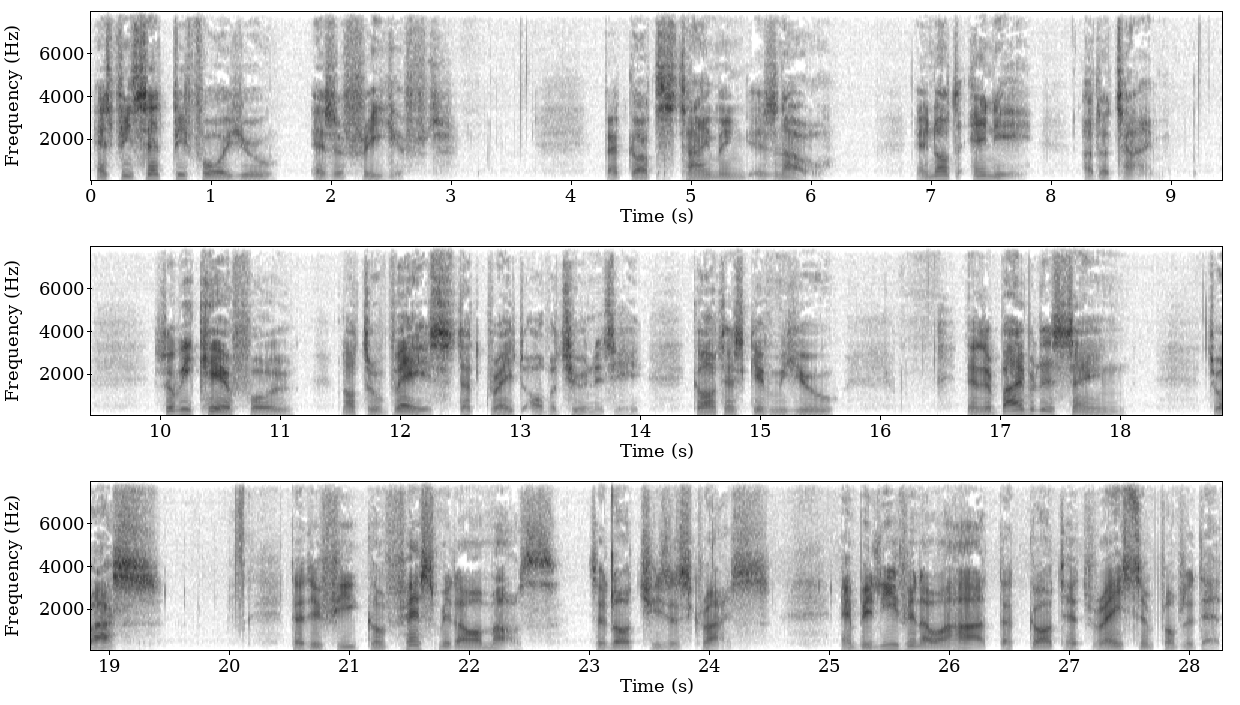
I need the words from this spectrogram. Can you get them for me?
has been set before you as a free gift. But God's timing is now, and not any other time. So be careful not to waste that great opportunity God has given you. Then the Bible is saying to us that if we confess with our mouth the Lord Jesus Christ and believe in our heart that God hath raised him from the dead,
